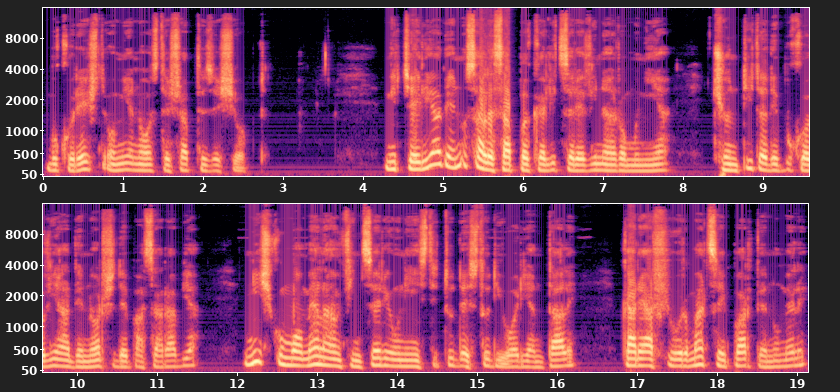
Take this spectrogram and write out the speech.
București, 1978 Mircea Eliade nu s-a lăsat păcălit să revină în România, ciuntită de Bucovina de Nord și de Basarabia, nici cu momeala înființării unui institut de studii orientale, care ar fi urmat să-i poarte numele,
